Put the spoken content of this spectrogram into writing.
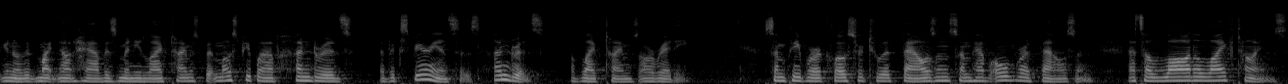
you know, that might not have as many lifetimes, but most people have hundreds of experiences, hundreds of lifetimes already. Some people are closer to a thousand, some have over a thousand. That's a lot of lifetimes.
